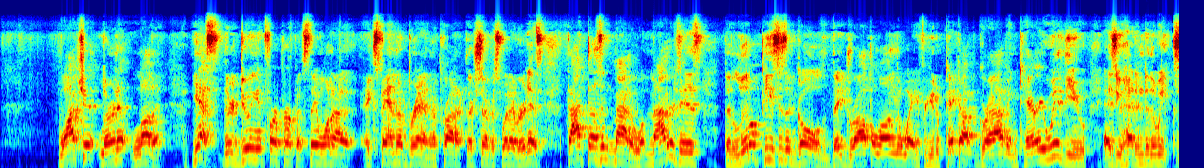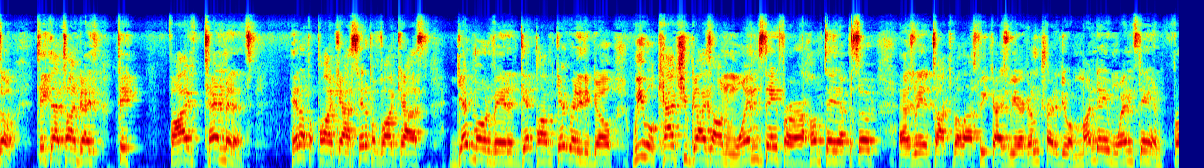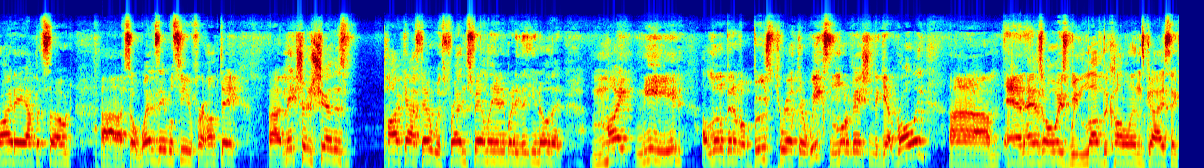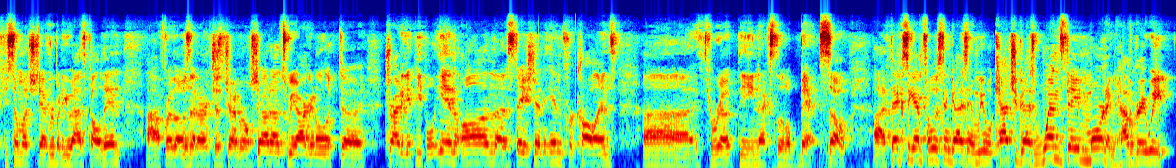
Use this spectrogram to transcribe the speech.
Watch it, learn it, love it. Yes, they're doing it for a purpose. They want to expand their brand, their product, their service, whatever it is. That doesn't matter. What matters is the little pieces of gold that they drop along the way for you to pick up, grab, and carry with you as you head into the week. So take that time, guys. Take five, ten minutes hit up a podcast, hit up a vodcast, get motivated, get pumped, get ready to go. We will catch you guys on Wednesday for our hump day episode. As we had talked about last week, guys, we are going to try to do a Monday, Wednesday, and Friday episode. Uh, so Wednesday, we'll see you for hump day. Uh, make sure to share this podcast out with friends, family, anybody that you know that might need a little bit of a boost throughout their week, some motivation to get rolling. Um, and as always, we love the call ins, guys. Thank you so much to everybody who has called in. Uh, for those that aren't just general shout outs, we are going to look to try to get people in on the station, in for call ins uh, throughout the next little bit. So uh, thanks again for listening, guys, and we will catch you guys Wednesday morning. Have a great week.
